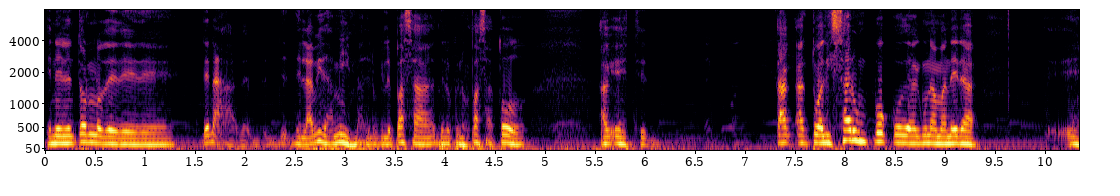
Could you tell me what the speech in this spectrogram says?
en el entorno de, de- de- de nada, de, la vida misma, de lo que le pasa, de lo que nos pasa a todos. A- este, a- actualizar un poco de alguna manera, eh,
